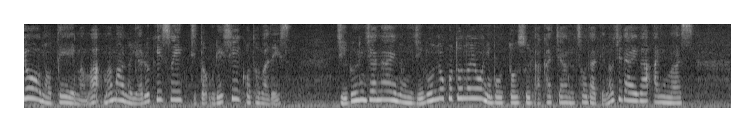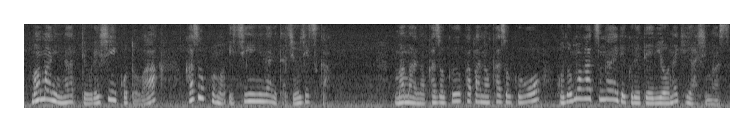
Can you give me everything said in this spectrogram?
今日のテーマはママのやる気スイッチと嬉しい言葉です。自分じゃないのに自分のことのように没頭する赤ちゃん育ての時代があります。ママになって嬉しいことは家族の一員になれた充実感。ママの家族パパの家族を子供がつないでくれているような気がします。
